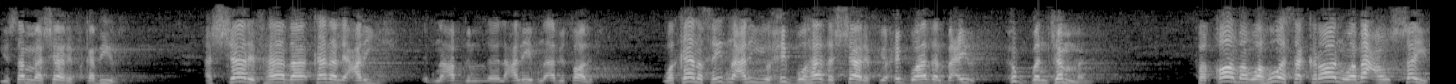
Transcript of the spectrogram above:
يسمى شارف كبير. الشارف هذا كان لعلي ابن عبد علي بن أبي طالب. وكان سيدنا علي يحب هذا الشارف يحب هذا البعير حبا جما. فقام وهو سكران ومعه السيف.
